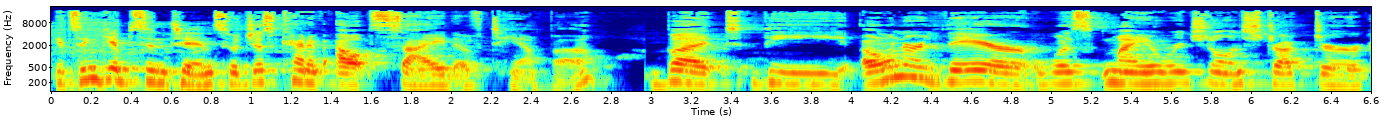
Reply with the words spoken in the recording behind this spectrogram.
It's in Gibsonton, so just kind of outside of Tampa. But the owner there was my original instructor.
